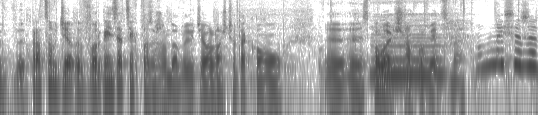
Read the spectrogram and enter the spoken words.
w- pracą w, dzia- w organizacjach pozarządowych, działalnością taką e, e, społeczną Mm. powiedzmy. Myślę, że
